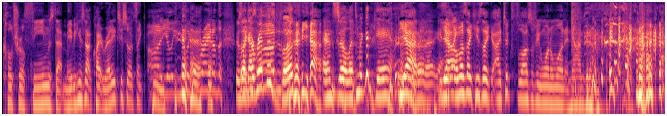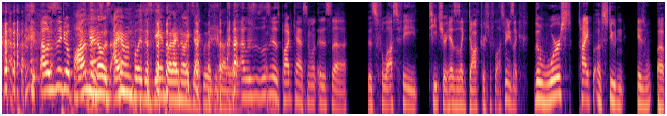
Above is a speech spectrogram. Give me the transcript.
cultural themes that maybe he's not quite ready to. So it's like, oh, you're, like- you're like right on the. was but like, I read oh, this just- book, yeah. and so let's make a game Yeah. out of that, Yeah, he like- almost like he's like, I took philosophy 101 and now I'm gonna. I was listening to a podcast. on the nose i haven't played this game but i know exactly what you're talking about I was listening to this podcast and what- this uh this philosophy teacher he has this like doctorate in philosophy. He's like the worst type of student is a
